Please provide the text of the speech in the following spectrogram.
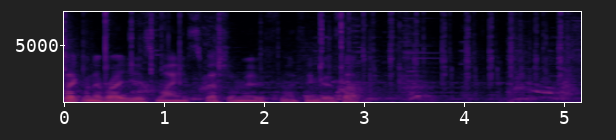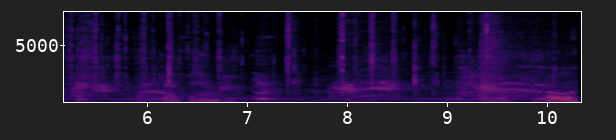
Looks like whenever I use my special move, my goes up. God damn it. Oh.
